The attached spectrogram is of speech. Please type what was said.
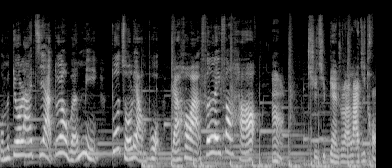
我们丢垃圾啊，都要文明，多走两步，然后啊，分类放好。嗯，琪琪变出了垃圾桶，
